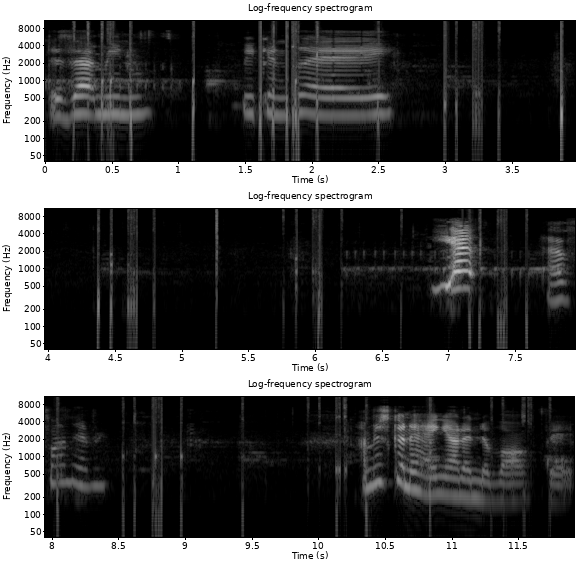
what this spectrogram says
Does that mean we can play? Yep! Have fun, everyone. I'm just gonna hang out in the vault pit.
